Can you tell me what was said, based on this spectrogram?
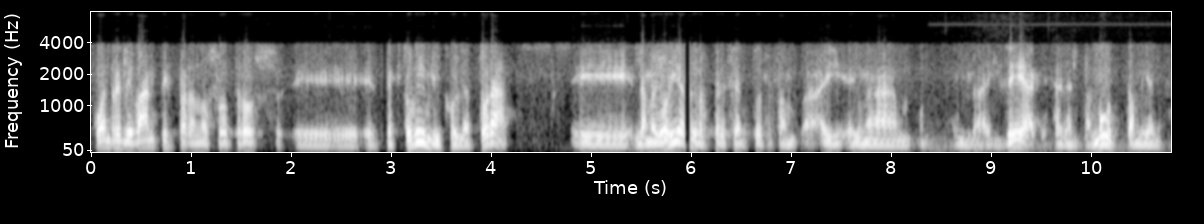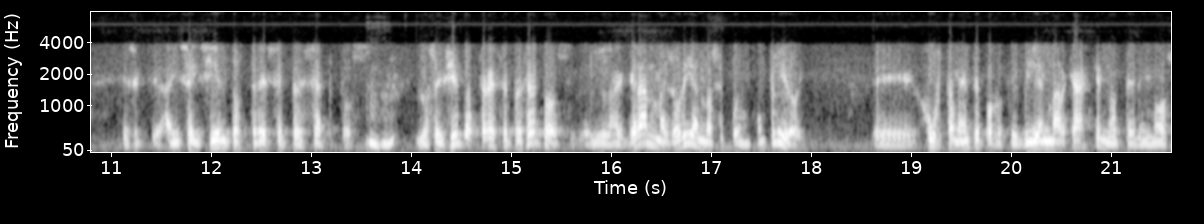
cuán relevante es para nosotros eh, el texto bíblico, la Torah. Eh, la mayoría de los preceptos, hay, hay una, una, idea que está en el Talmud también, hay 613 preceptos. Los 613 preceptos, la gran mayoría no se pueden cumplir hoy, eh, justamente por lo que bien marcas que no tenemos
